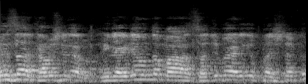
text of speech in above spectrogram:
ఏం సార్ కమిషనర్ గారు మీకు ఐడియా ఉందా మా సజ్జుబాయ్ అడిగే ప్రశ్నకు?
